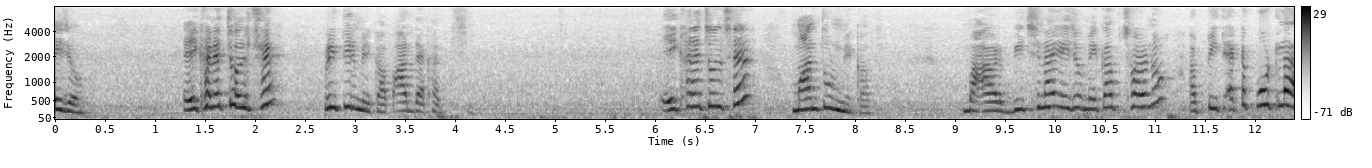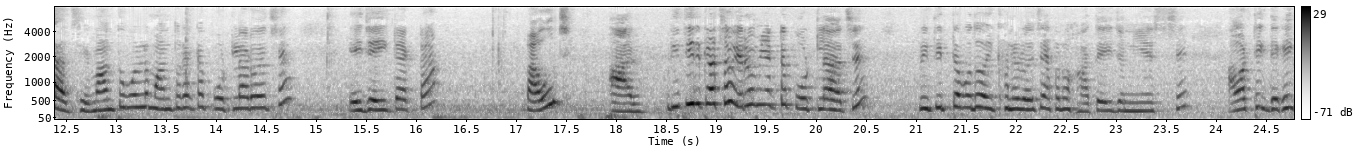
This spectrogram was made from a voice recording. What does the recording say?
এই যে এইখানে চলছে প্রীতির মেকআপ আর দেখাচ্ছি। এইখানে চলছে মান্তুর মেকআপ আর বিছনায় এই যে মেকআপ ছড়ানো আর প্রীতি একটা পোটলা আছে। মান্তু বলল মান্তুর একটা পোটলা রয়েছে। এই যে এইটা একটা পাউচ। আর প্রীতির কাছেও এরমই একটা পোটলা আছে। প্রীতিরটা বোধহয় ওইখানে রয়েছে এখনও হাতে এই যে নিয়ে এসছে। আমার ঠিক দেখেই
